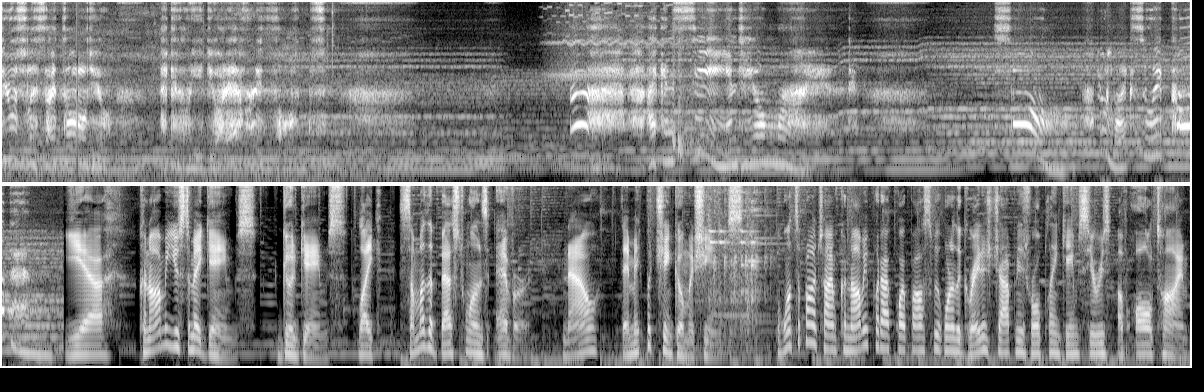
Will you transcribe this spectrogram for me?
useless, I told you. I can read your every thought. Ah, I can see into your mind. So, you like Suikoden? Yeah, Konami used to make games. Good games. Like, some of the best ones ever. Now, they make pachinko machines. But once upon a time, Konami put out quite possibly one of the greatest Japanese role-playing game series of all time,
